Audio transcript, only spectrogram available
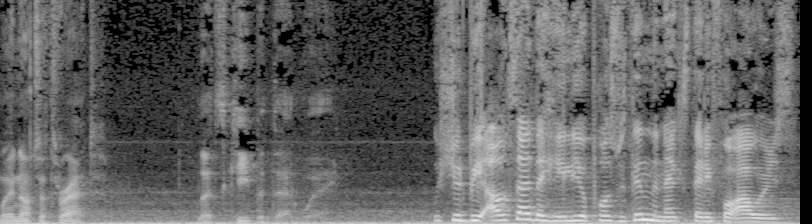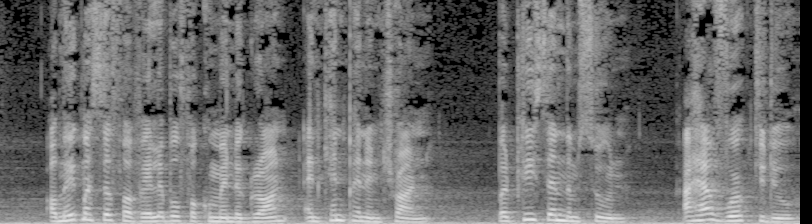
We're not a threat. Let's keep it that way. We should be outside the heliopause within the next 34 hours. I'll make myself available for Commander Graan and Kenpenin Trun. But please send them soon. I have work to do.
